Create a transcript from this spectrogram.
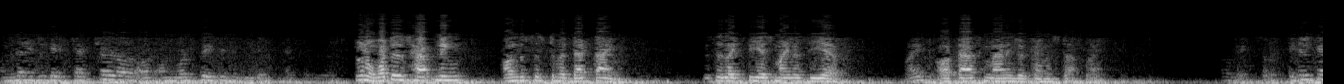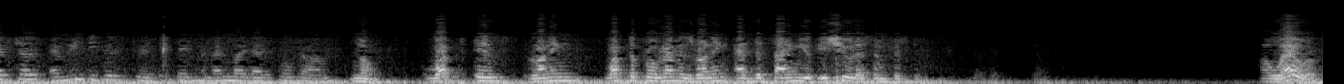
I mean, then it will get captured or, or on what basis it will get captured? No, no, what is happening on the system at that time? This is like PS minus EF, right, or task manager kind of stuff, right? Okay, so it will capture every SQL statement run by that program. No. What is running, what the program is running at the time you issued SM50. That's it. However,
